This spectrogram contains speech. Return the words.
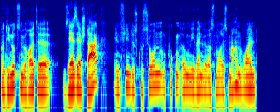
und die nutzen wir heute sehr, sehr stark in vielen Diskussionen und gucken irgendwie, wenn wir was Neues machen wollen,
